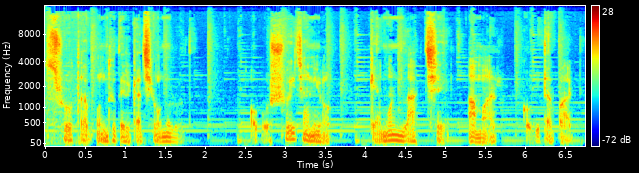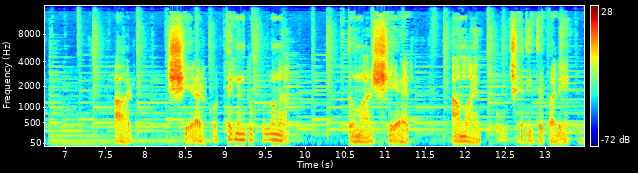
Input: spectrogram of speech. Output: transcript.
শ্রোতা বন্ধুদের কাছে অনুরোধ, অবশ্যই জানিও কেমন লাগছে আমার কবিতা পাঠ। আর শেয়ার করতে কিন্তু ভুলো না, তোমার শেয়ার আমায় পৌঁছে দিতে পারে।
